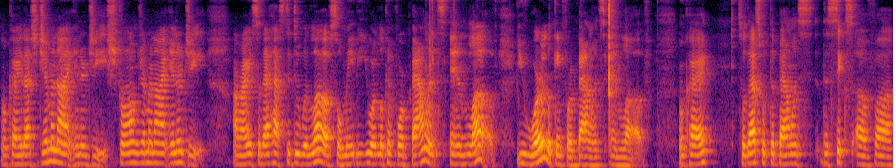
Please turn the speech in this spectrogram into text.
Okay, that's Gemini energy, strong Gemini energy. All right, so that has to do with love. So maybe you are looking for balance in love. You were looking for balance in love. Okay, so that's what the balance, the six of uh,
